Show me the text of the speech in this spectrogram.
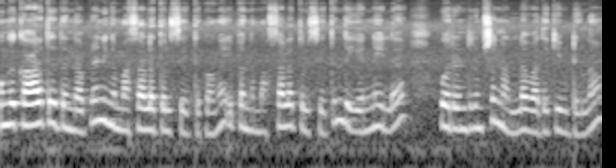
உங்கள் காரத்துக்கு தகுந்தாப்புல நீங்கள் மசாலாத்தூள் சேர்த்துக்கோங்க. இப்போ இந்த மசாலாத்தூள் சேர்த்து இந்த எண்ணெயில் ஒரு ரெண்டு நிமிஷம் நல்லா வதக்கி விட்டுக்கலாம்.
